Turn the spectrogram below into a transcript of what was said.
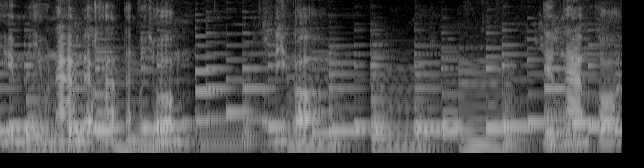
พิมพ์หิวน้ำแล้วครับท่านผู้ชม ตอนนี้ก็ ดื่มน้ำก่อน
